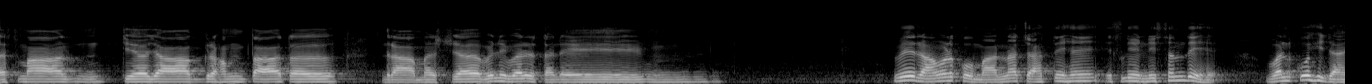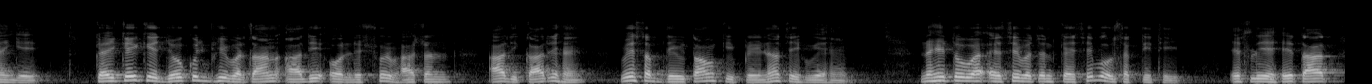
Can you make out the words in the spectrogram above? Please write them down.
तस्मात्यजाग्रहम तात रामस्य विनिवर्तने। वे रावण को मारना चाहते हैं, इसलिए निस्संदेह वन को ही जाएँगे। कैके के जो कुछ भी वरदान आदि और निष्ठुर भाषण आदि कार्य हैं, वे सब देवताओं की प्रेरणा से हुए हैं। नहीं तो वह ऐसे वचन कैसे बोल सकती थी? इसलिए हे तात,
